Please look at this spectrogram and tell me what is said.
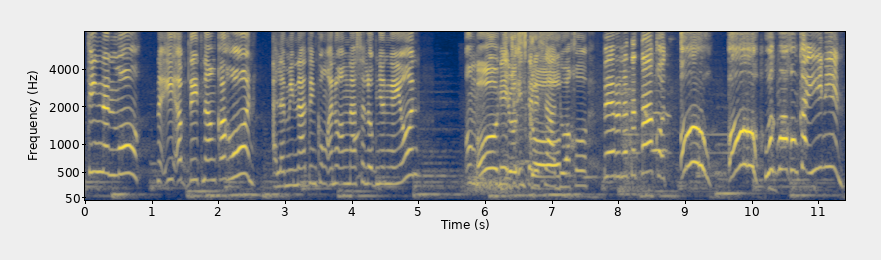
tingnan mo! Nai-update na ang kahon. Alamin natin kung ano ang nasa loob niyan ngayon. Um, Oh, medyo Diyos ko. interesado ako, pero natatakot. Oh! Oh! Huwag mo akong kainin!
